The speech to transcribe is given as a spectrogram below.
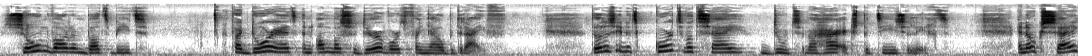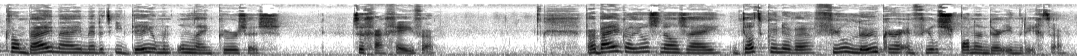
zo'n warm bad biedt, waardoor het een ambassadeur wordt van jouw bedrijf? Dat is in het kort wat zij doet, waar haar expertise ligt. En ook zij kwam bij mij met het idee om een online cursus te gaan geven. Waarbij ik al heel snel zei: dat kunnen we veel leuker en veel spannender inrichten.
